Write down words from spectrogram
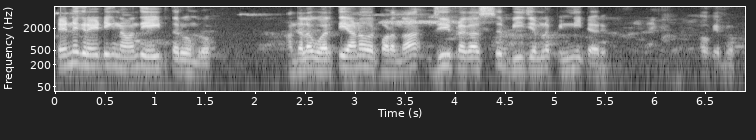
டென்னுக்கு ரேட்டிங் நான் வந்து எயிட் தருவேன் ப்ரோ அந்த அளவுக்கு வர்த்தியான ஒரு படம் தான். ஜி பிரகாஷ் பிஜிஎம்ல பின்னிட்டாரு. Okay bro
